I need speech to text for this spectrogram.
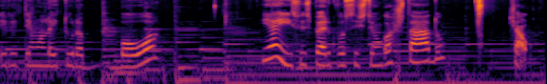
ele tem uma leitura boa. E é isso, espero que vocês tenham gostado. Tchau!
